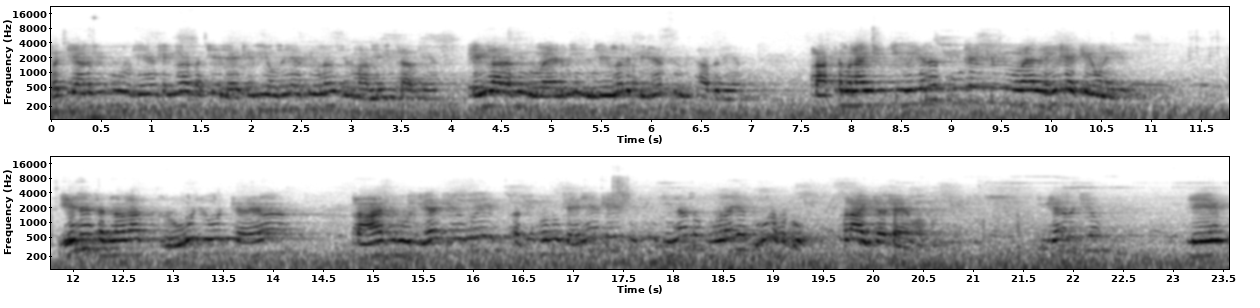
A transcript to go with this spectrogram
ਬੱਚਿਆਂ ਨੂੰ ਵੀ ਭੁੱਲਦੇ ਹਾਂ, ਕਈ ਵਾਰ ਬੱਚੇ ਲੈ ਕੇ ਵੀ ਆਉਂਦੇ ਨੇ, ਅਸੀਂ ਉਹਨਾਂ ਨੂੰ ਜੁਰਮਾਨੇ ਵੀ ਕਰਦੇ ਹਾਂ। ਕਈ ਵਾਰ ਅਸੀਂ ਮੋਬਾਈਲ ਵੀ ਦਿੰਦੇ, ਉਹਨਾਂ ਦੇ ਪੇਰੈਂਟਸ ਨੂੰ ਵੀ ਸੱਦਦੇ ਹਾਂ। ਸਖਤ ਮਨਾਈ ਕੀਤੀ ਹੋਈ ਹੈ ਨਾ, ਸਕੂਲ ਦੇ ਵਿੱਚ ਵੀ ਮੋਬਾਈਲ ਨਹੀਂ ਲੈ ਕੇ ਆਉਣੇ। ਇਹਨਾਂ ਗੱਲਾਂ ਦਾ ਰੋਜ਼-ਰੋਜ਼ ਕਹਿਣਾ ਤਾਂ ਜ਼ਰੂਰੀ ਹੈ ਕਿਉਂਕਿ ਅਸੀਂ ਤੁਹਾਨੂੰ ਕਹਿੰਦੇ ਹਾਂ ਕਿ ਤੁਸੀਂ ਇਹਨਾਂ ਤੋਂ ਥੋੜਾ ਜਿਹਾ ਦੂਰ ਹਟੋ, ਪੜ੍ਹਾਈ ਦਾ ਟਾਈਮ ਆ। ਠੀਕ ਹੈ ਨਾ ਬੱਚਿਓ? ਤੇ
